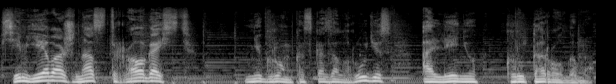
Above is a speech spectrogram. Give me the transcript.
«В семье важна строгость», — негромко сказал Рудис оленю Круторогому.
